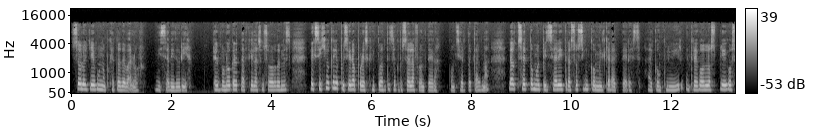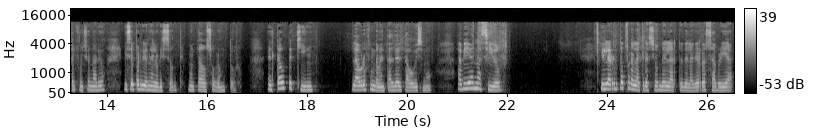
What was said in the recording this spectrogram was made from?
Solo llevo un objeto de valor, mi sabiduría. El burócrata, fiel a sus órdenes, le exigió que le pusiera por escrito antes de cruzar la frontera. Con cierta calma, Lao Tse tomó el pincel y trazó cinco mil caracteres. Al concluir, entregó los pliegos al funcionario y se perdió en el horizonte, montado sobre un toro. El Tao Te la obra fundamental del taoísmo, había nacido y la ruta para la creación del arte de la guerra se abría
